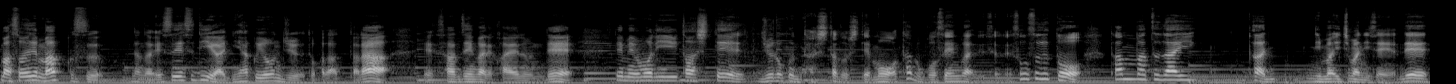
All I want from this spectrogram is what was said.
まあ、それでマックス、なんだ SSD が240とかだったら、えー、3000円ぐらいで買えるんで、で、メモリー足して16に足したとしても、多分5000円ぐらいですよね。そうすると、端末代が2万、1万2000円。で、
